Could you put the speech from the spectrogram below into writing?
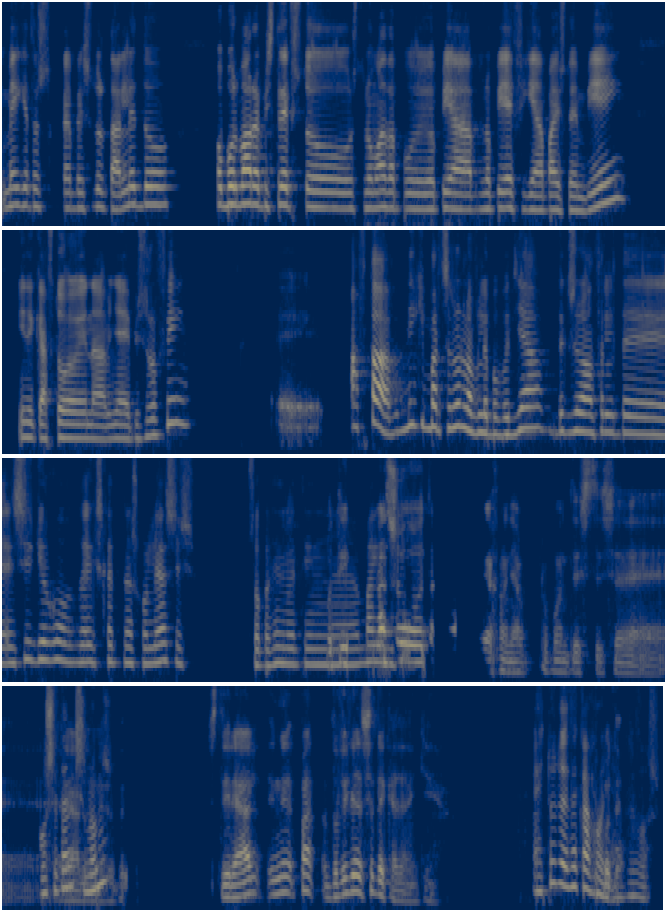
μέγεθος, περισσότερο ταλέντο. Ο Μπολμάρο επιστρέφει στο, στην ομάδα που, η οποία, από την οποία έφυγε να πάει στο NBA. Είναι και αυτό ένα, μια επιστροφή. Ε, αυτά. Νίκη Μπαρσελόνα βλέπω, παιδιά. Δεν ξέρω αν θέλετε. Εσύ, Γιώργο, δεν έχεις κάτι να σχολιάσεις στο παιχνίδι με την Ότι Bayern; Χρόνια προπονητής της. Ε, Πώς ήταν, συγγνώμη; Στη Real είναι το 2011 ήταν εκεί. Ε, τότε 10 χρόνια ακριβώς.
